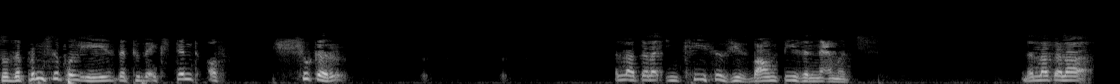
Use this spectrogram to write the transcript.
So the principle is that to the extent of shukr, Allah Ta'ala increases His bounties and ni'mats. And Allah Ta'ala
